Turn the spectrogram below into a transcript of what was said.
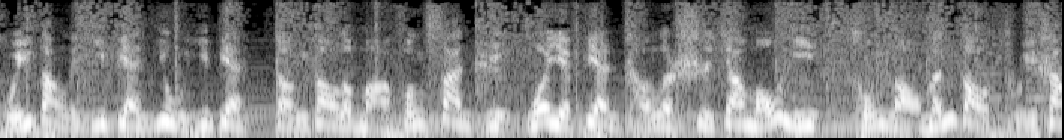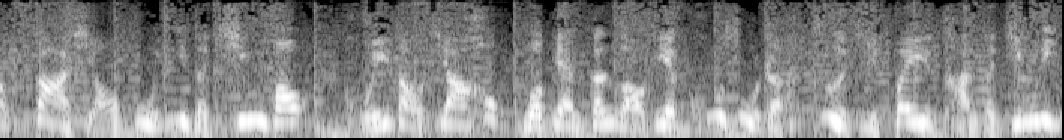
回荡了一遍又一遍。等到了马蜂散去，我也变成了释迦牟尼，从脑门到腿上大小不一的青包。回到家后，我便跟老爹哭诉着自己悲惨的经历。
